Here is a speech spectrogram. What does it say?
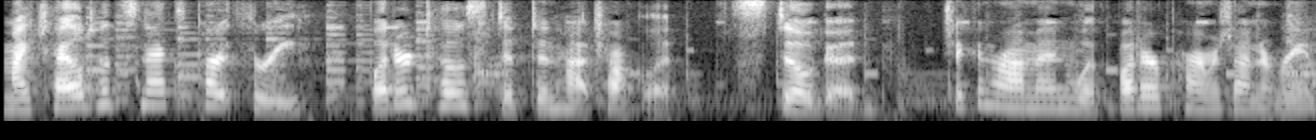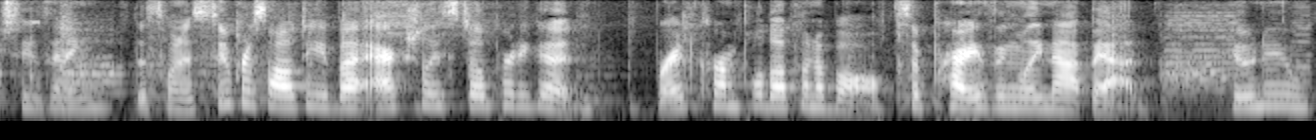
My childhood snacks part three buttered toast dipped in hot chocolate. Still good. Chicken ramen with butter, parmesan, and ranch seasoning. This one is super salty, but actually still pretty good. Bread crumpled up in a ball. Surprisingly not bad. Who knew?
